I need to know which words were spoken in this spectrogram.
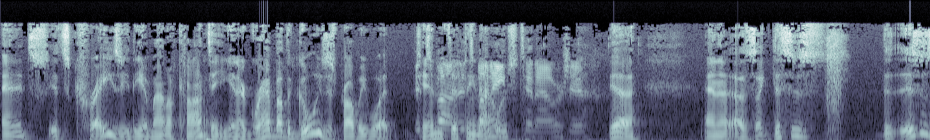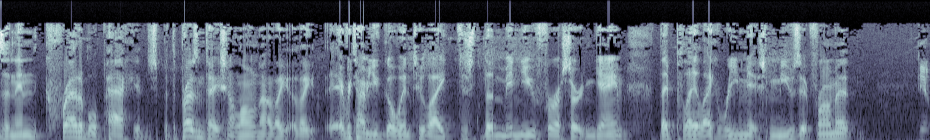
and it's it's crazy the amount of content you get. There. Grab by the Ghoulies is probably what It's 10, about, 15 it's about eight hours. to ten hours. Yeah. Yeah, and I was like, this is this is an incredible package. But the presentation alone, I like like every time you go into like just the menu for a certain game, they play like remixed music from it, Yep.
